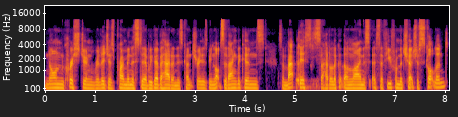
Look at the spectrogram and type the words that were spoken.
non-Christian religious prime minister we've ever had in this country. There's been lots of Anglicans, some Baptists. I had a look at the online. There's, there's a few from the Church of Scotland.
